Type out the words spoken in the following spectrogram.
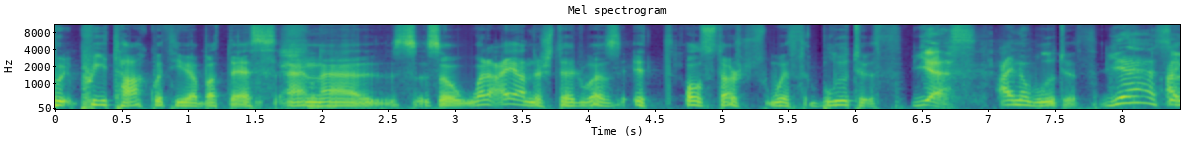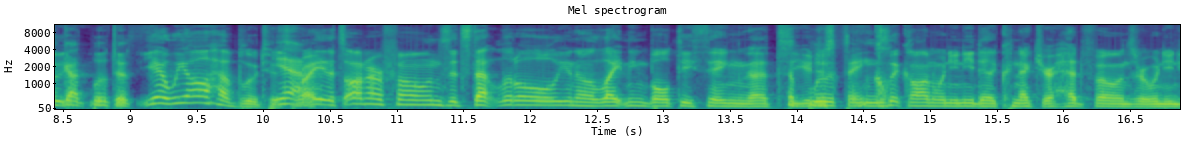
pre- pre-talk with you about this, and uh, s- so what I understood was it all starts with Bluetooth. Yes. I know Bluetooth. Yeah. So I got Bluetooth. Yeah, we all have Bluetooth, Yeah. right? It's on our phones. It's that little, you know, lightning bolty thing that The you just thing. click on when you need to connect your headphones or when you're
